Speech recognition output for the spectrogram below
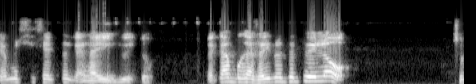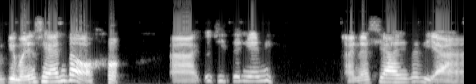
Dia mesti settle kat saya duit tu. Takkan beras saya tu tentu elok. Seperti mana saya hantar. ha, itu ceritanya ni. Ha, nasihat ni tadi. Ha.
